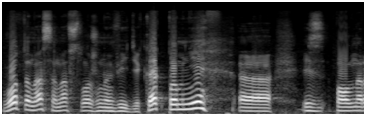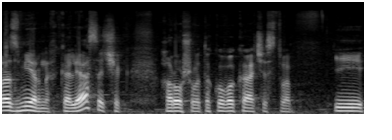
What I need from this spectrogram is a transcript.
Вот у нас она в сложенном виде. Как по мне, э, из полноразмерных колясочек хорошего такого качества и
